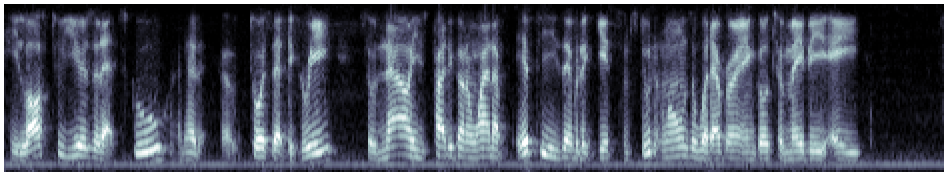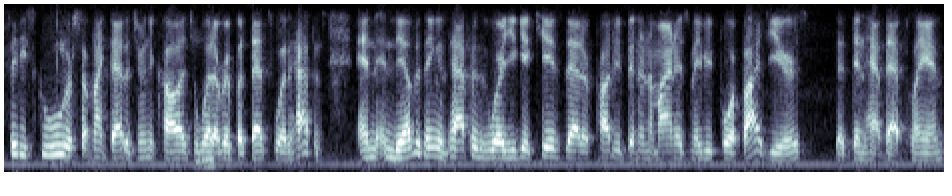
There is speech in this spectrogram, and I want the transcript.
he lost two years of that school and had uh, towards that degree. So now he's probably going to wind up, if he's able to get some student loans or whatever, and go to maybe a city school or something like that, a junior college or whatever. But that's what happens. And and the other thing is happens where you get kids that have probably been in the minors maybe four or five years that didn't have that plan,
